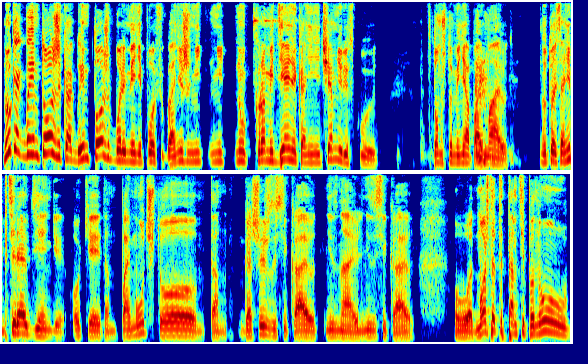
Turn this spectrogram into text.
Ну как бы им тоже, как бы им тоже более-менее пофигу, они же не, не, ну кроме денег они ничем не рискуют в том, что меня поймают. Ну, то есть они потеряют деньги, окей, там, поймут, что там гашиш засекают, не знаю, или не засекают. Вот. Может, это там, типа, ну,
